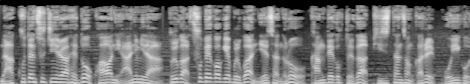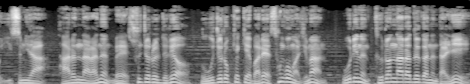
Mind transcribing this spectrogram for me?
낙후된 수준이라 해도 과언이 아닙니다. 불과 수백억에 불과한 예산으로 강대국들과 비슷한 성과를 보이고 있습니다. 다른 나라는 매 수조를 들여 우주 로켓 개발에 성공하지만 우리는 그런 나라들과는 달리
